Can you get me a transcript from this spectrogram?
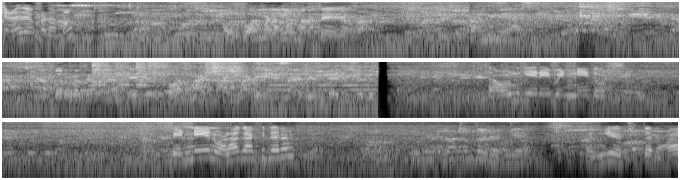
ಚೆನ್ನಾಗಿದೆ ಕಣಮ್ಮ. ಅವ್ರು ಫೋನ್ ಮಾಡಮ್ಮ ಮತ್ತೆ. ನೀನೇ ಬರ್ಬೇಕಾದ್ರೆ ನನ್ನ ಟೇಜರ್ ಫೋನ್ ಮಾಡಿ ಮಾಡಿ ಮಾಡಿ. ಸಾಯಂತ ಇದ್ದೀವಿ ದಾವಣಗೆರೆ ಬೆಣ್ಣೆ ದೋಸೆ. ಬೆಣ್ಣೆ ಏನು ಒಳಗೆ ಹಾಕಿದಾರ? ಹಂಗೆ ಹಚ್ತಾರಾ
